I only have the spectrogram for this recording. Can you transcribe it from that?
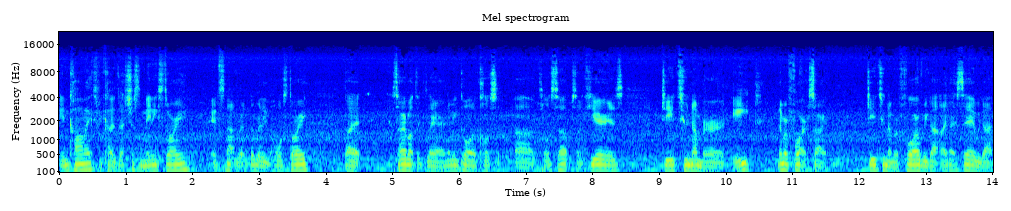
in comics because that's just a mini story. It's not really the whole story. But sorry about the glare. Let me go a close uh, close up. So here is J2 number eight, number four. Sorry, J2 number four. We got like I said, we got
